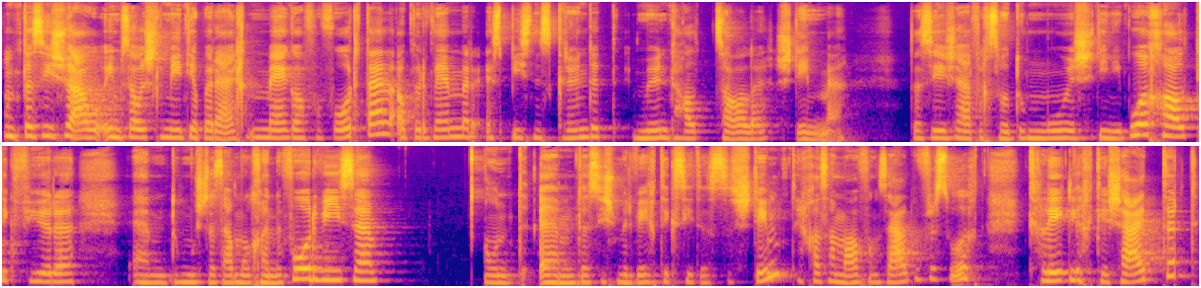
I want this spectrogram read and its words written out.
Und das ist auch im Social Media Bereich mega von Vorteil. Aber wenn man ein Business gründet, müssen halt Zahlen stimmen. Das ist einfach so, du musst deine Buchhaltung führen, ähm, du musst das auch mal können vorweisen und ähm, das ist mir wichtig, dass das stimmt. Ich habe es am Anfang selber versucht, kläglich gescheitert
